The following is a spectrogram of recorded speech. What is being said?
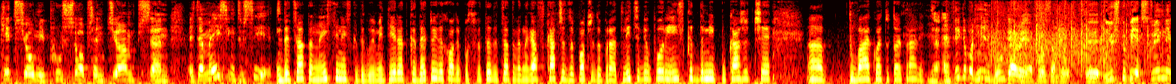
kids show me push-ups and jumps, and it's amazing to see it. Децата наистина искат да го имитират. Където и да ходи по света, децата веднага скачат, започват да правят лицеви опори и искат да ми покажат, че а, това е което той прави. Yeah, and think about here in Bulgaria, for example. Uh, used to be extremely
